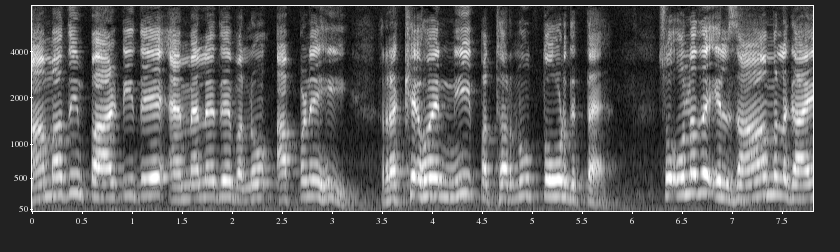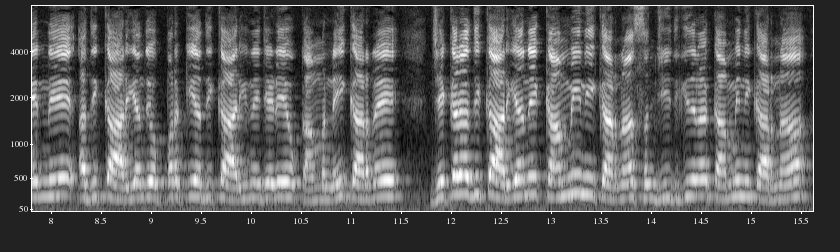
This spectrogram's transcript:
ਆਮ ਆਦਮੀ ਪਾਰਟੀ ਦੇ ਐਮਐਲਏ ਦੇ ਵੱਲੋਂ ਆਪਣੇ ਹੀ ਰੱਖੇ ਹੋਏ ਨੀਂਹ ਪੱਥਰ ਨੂੰ ਤੋੜ ਦਿੱਤਾ ਹੈ। ਸੋ ਉਹਨਾਂ ਦੇ ਇਲਜ਼ਾਮ ਲਗਾਏ ਨੇ ਅਧਿਕਾਰੀਆਂ ਦੇ ਉੱਪਰ ਕਿ ਅਧਿਕਾਰੀ ਨੇ ਜਿਹੜੇ ਉਹ ਕੰਮ ਨਹੀਂ ਕਰ ਰਹੇ, ਜੇਕਰ ਅਧਿਕਾਰੀਆਂ ਨੇ ਕੰਮ ਹੀ ਨਹੀਂ ਕਰਨਾ, ਸੰਜੀਦਗੀ ਦੇ ਨਾਲ ਕੰਮ ਹੀ ਨਹੀਂ ਕਰਨਾ,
